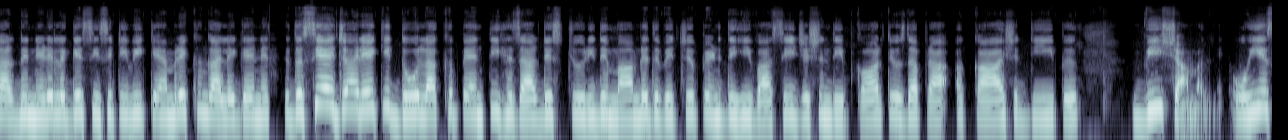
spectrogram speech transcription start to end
ਘਰ ਦੇ ਨੇੜੇ ਲੱਗੇ ਸੀਸੀਟੀਵੀ ਕੈਮਰੇ ਖੰਗਾਲੇ ਗਏ ਨੇ ਤੇ ਦੱਸਿਆ ਜਾ ਰਿਹਾ ਕਿ 2 ਲੱਖ 35 ਹਜ਼ਾਰ ਦੇ ਇਸ ਚੋਰੀ ਦੇ ਮਾਮਲੇ ਦੇ ਵਿੱਚ ਪਿੰਡ ਦੀ ਹੀ ਵਾਸੀ ਜਸ਼ਨਦੀਪ ਕੌਰ ਤੇ ਉਸ ਦਾ ਭਰਾ ਆਕਾਸ਼ਦੀਪ ਵੀ ਸ਼ਾਮਲ ਨੇ। ਉਹੀ ਇਸ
